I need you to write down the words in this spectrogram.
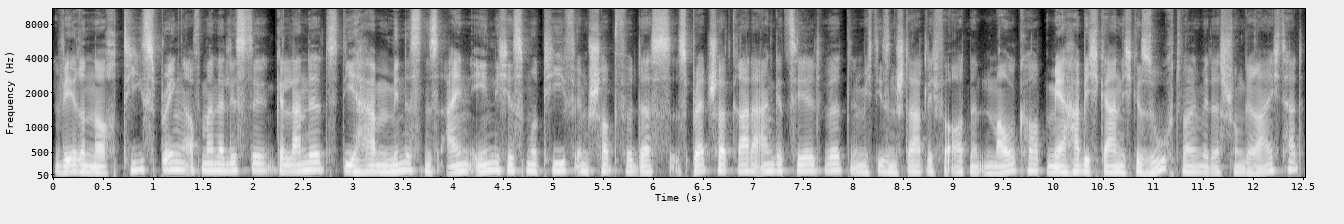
wäre noch Teespring auf meiner Liste gelandet. Die haben mindestens ein ähnliches Motiv im Shop, für das Spreadshot gerade angezählt wird, nämlich diesen staatlich verordneten Maulkorb. Mehr habe ich gar nicht gesucht, weil mir das schon gereicht hat.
